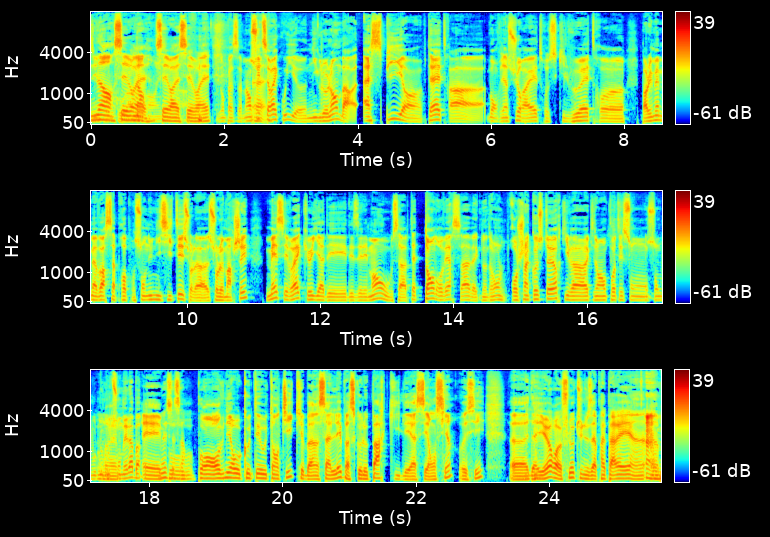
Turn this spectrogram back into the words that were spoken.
Non, c'est hein. vrai, Non, non, c'est ils ont vrai, pas- c'est vrai. Ils ont pas ça. Mais ensuite, Ouais. c'est vrai que oui, euh, Nigloland bah, aspire peut-être à, bon, bien sûr, à être ce qu'il veut être euh, par lui-même, avoir sa propre, son unicité sur, la, sur le marché. Mais c'est vrai qu'il y a des, des éléments où ça va peut-être tendre vers ça, avec notamment le prochain qui va, qui va emporter son, son, le bout de son nez là-bas. Et Ouais, pour, pour en revenir au côté authentique, ben ça l'est parce que le parc il est assez ancien aussi. Euh, Mhm. D'ailleurs, Flo, tu nous as préparé un, Un-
